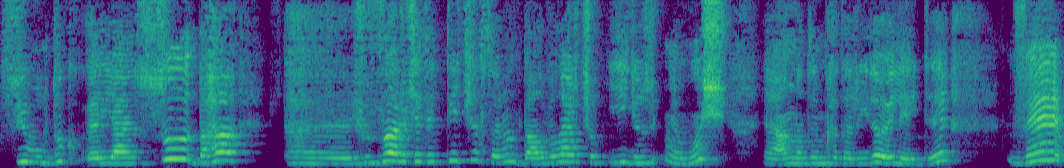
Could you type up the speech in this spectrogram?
suyu bulduk. E, yani su daha e, hızlı hareket ettiği için sanırım dalgalar çok iyi gözükmüyormuş. Yani anladığım kadarıyla öyleydi. Ve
